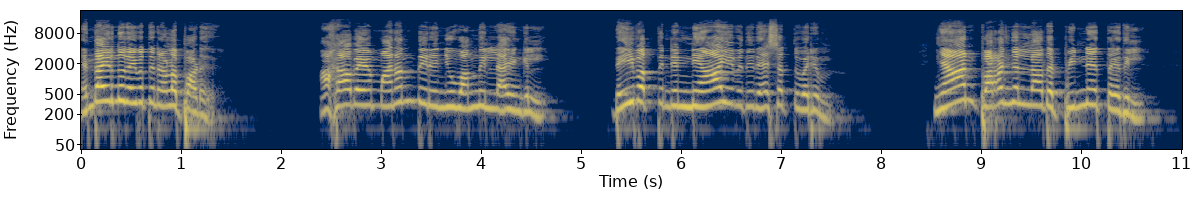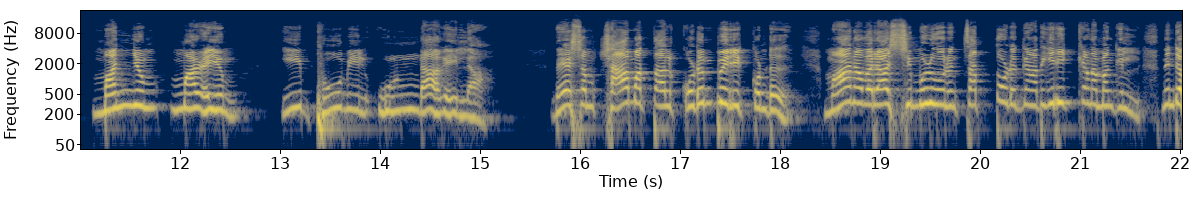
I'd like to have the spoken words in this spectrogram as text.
എന്തായിരുന്നു ദൈവത്തിന്റെ അരുളപ്പാട്? അഹാബെ മനം തിരിഞ്ഞു വന്നില്ല എങ്കിൽ ദൈവത്തിന്റെ ന്യായവിധി ദേശത്ത് വരും. ഞാൻ പറഞ്ഞല്ലാതെ പിന്നത്തേതിൽ മഞ്ഞും മഴയും ഈ ഭൂമിയിൽ ഉണ്ടാകയില്ല. ദേശം ക്ഷാമത്താൽ കൊടുമ്പിരിക്കൊണ്ട് മാനവരാശി മുഴുവനും ചത്തൊടുങ്ങാതെ ഇരിക്കണമെങ്കിൽ നിന്റെ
